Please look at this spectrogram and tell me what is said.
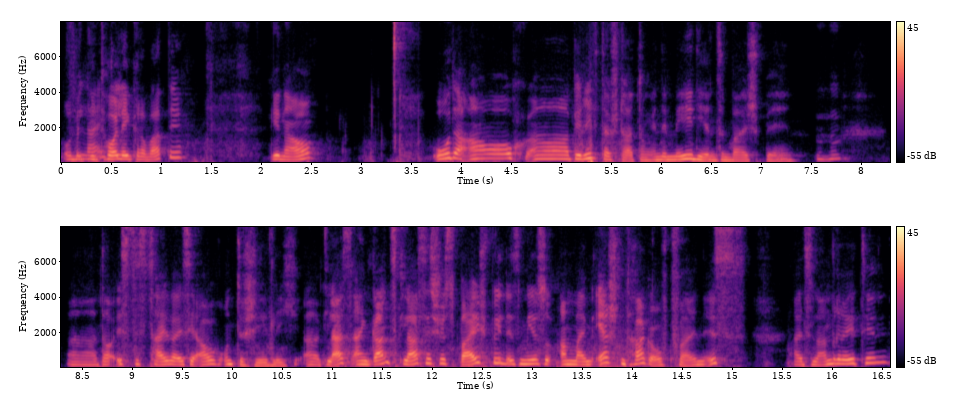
oder vielleicht. die tolle Krawatte. Genau. Oder auch äh, Berichterstattung in den Medien zum Beispiel. Mhm. Äh, da ist es teilweise auch unterschiedlich. Äh, ein ganz klassisches Beispiel, das mir so an meinem ersten Tag aufgefallen ist als Landrätin,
